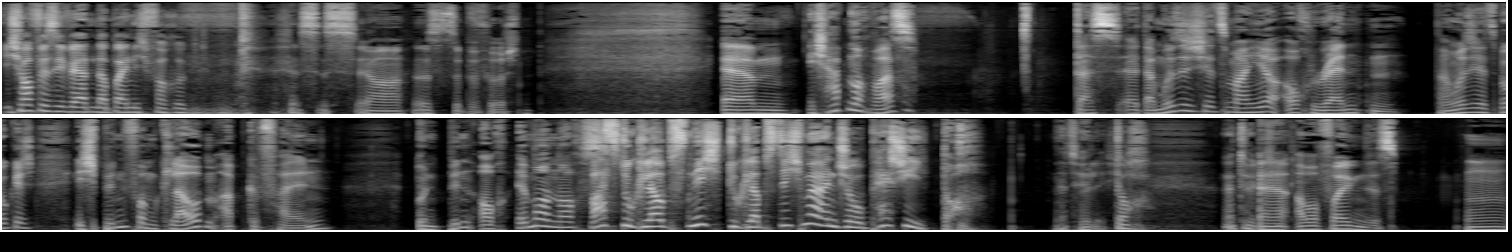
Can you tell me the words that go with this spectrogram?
ich hoffe, sie werden dabei nicht verrückt. Es ist, ja, das ist zu befürchten. Ähm, ich habe noch was. Das, äh, da muss ich jetzt mal hier auch ranten. Da muss ich jetzt wirklich, ich bin vom Glauben abgefallen und bin auch immer noch. Was, du glaubst nicht? Du glaubst nicht mehr an Joe Pesci? Doch, natürlich. Doch, natürlich. Äh, aber folgendes. Mm.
